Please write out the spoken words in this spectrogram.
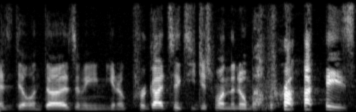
as Dylan does. I mean, you know, for God's sakes, he just won the Nobel Prize.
